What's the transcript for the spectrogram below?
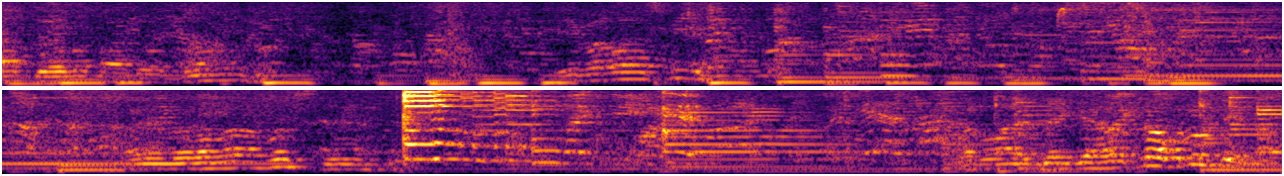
I'll tell them I don't know. I lost me, I will understand. But like big guy, like, no, don't do that.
